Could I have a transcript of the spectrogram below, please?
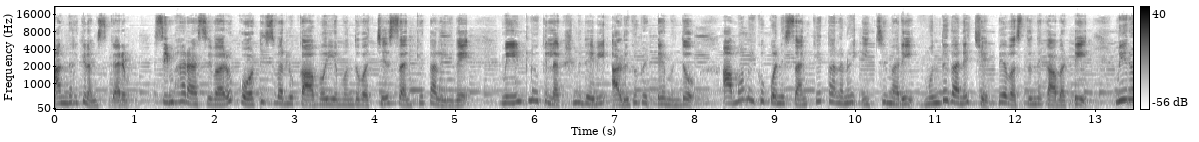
అందరికీ నమస్కారం. సింహరాశి వారు కోటీశ్వర్లు కాబోయే ముందు వచ్చే సంకేతాలు ఇవే. మీ ఇంట్లోకి లక్ష్మీదేవి అడుగు పెట్టే ముందు అమ్మ మీకు కొన్ని సంకేతాలను ఇచ్చి మరీ ముందుగానే చెప్పే వస్తుంది కాబట్టి మీరు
